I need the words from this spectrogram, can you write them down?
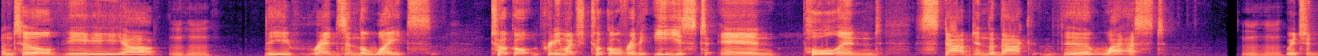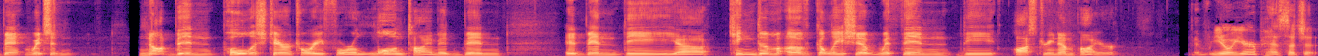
until the uh, the Reds and the Whites took o- pretty much took over the East, and Poland stabbed in the back the West, which had been which had not been Polish territory for a long time. It had been it had been the uh, Kingdom of Galicia within the Austrian Empire. You know, Europe has such a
